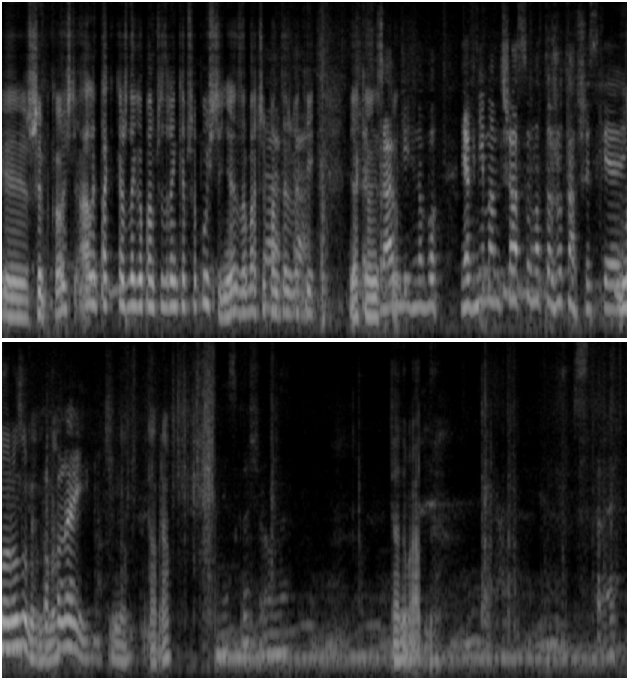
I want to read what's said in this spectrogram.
y, szybkość, ale tak każdego pan przez rękę przepuści, nie? Zobaczy pan Tak, też w tak. jakiej, w Muszę on jest... sprawdzić, no bo jak nie mam czasu, no to rzucam wszystkie No, i rozumiem, po no. kolei. No. No, dobra. Nieskreślony. Ten ładny. Strech.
